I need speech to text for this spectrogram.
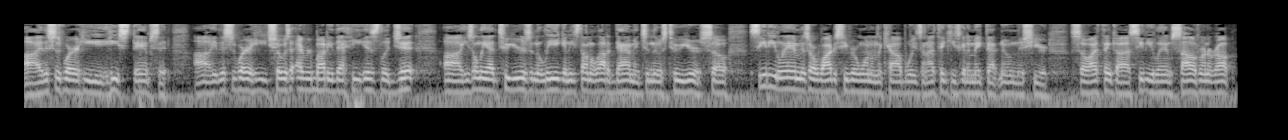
Uh, this is where he he stamps it. Uh, this is where he shows everybody that he is legit. Uh, he's only had two years in the league, and he's done a lot of damage in those two years. So CeeDee Lamb is our wide receiver one on the Cowboys, and I think he's going to make that known this year. So I think uh, CeeDee Lamb, solid runner up.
